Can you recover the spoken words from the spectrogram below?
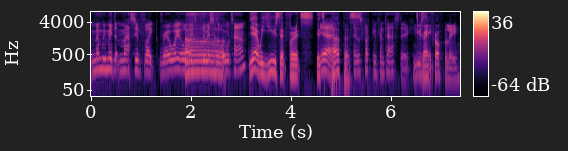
Remember we made that massive like railway all the way to Lewis's Oh. oil town? Yeah, we used it for its its Yeah, purpose. It was fucking fantastic. Used great. it properly.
